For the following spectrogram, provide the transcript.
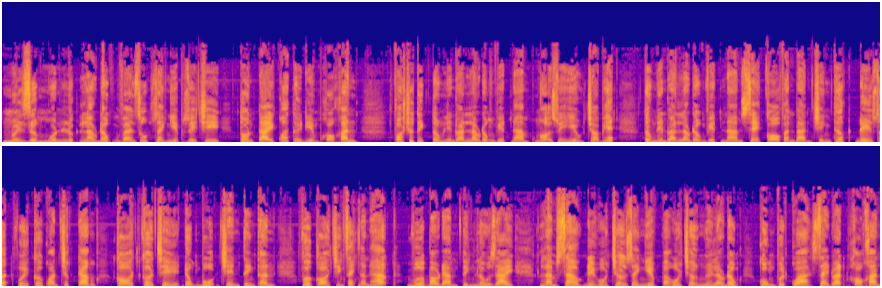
nuôi dưỡng nguồn lực lao động và giúp doanh nghiệp duy trì, tồn tại qua thời điểm khó khăn. Phó Chủ tịch Tổng Liên đoàn Lao động Việt Nam Ngọ Duy Hiểu cho biết, Tổng Liên đoàn Lao động Việt Nam sẽ có văn bản chính thức đề xuất với cơ quan chức năng có cơ chế đồng bộ trên tinh thần, vừa có chính sách ngắn hạn, vừa bảo đảm tính lâu dài, làm sao để hỗ trợ doanh nghiệp và hỗ trợ người lao động cùng vượt qua giai đoạn khó khăn.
